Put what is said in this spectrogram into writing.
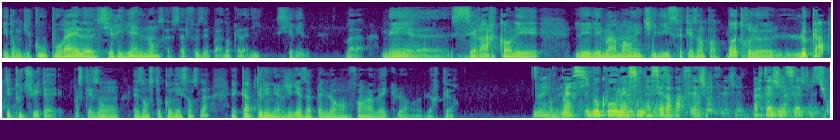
Et donc du coup, pour elle, euh, cyrilienne, non, ça, ça le faisait pas. Donc elle a dit Cyril. Voilà. Mais euh, c'est rare quand les, les, les mamans utilisent ce qu'elles entendent. D'autres le, le captent et tout de suite, parce qu'elles ont elles ont cette connaissance-là, elles captent l'énergie, elles appellent leur enfant avec leur leur cœur. Ouais, merci beaucoup, merci Nasser à partager, partager cette question.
